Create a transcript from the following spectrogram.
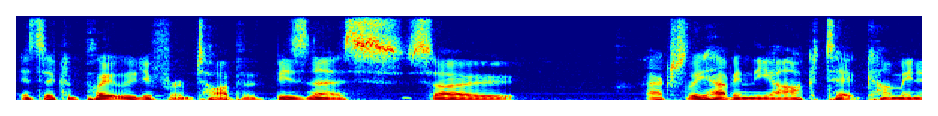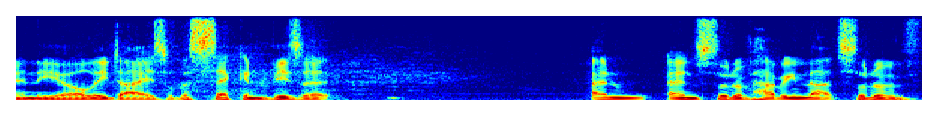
it's a completely different type of business. So actually having the architect come in in the early days or the second visit and and sort of having that sort of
